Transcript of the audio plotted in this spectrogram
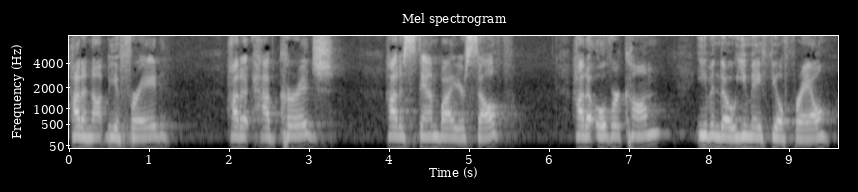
how to not be afraid, how to have courage, how to stand by yourself, how to overcome, even though you may feel frail,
